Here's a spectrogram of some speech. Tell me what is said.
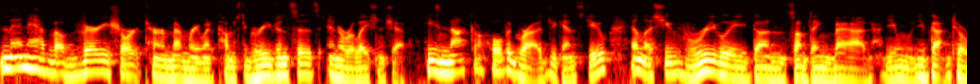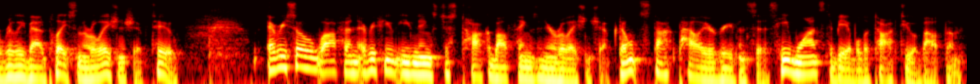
Men have a very short term memory when it comes to grievances in a relationship. He's not going to hold a grudge against you unless you've really done something bad. You, you've gotten to a really bad place in the relationship, too every so often, every few evenings, just talk about things in your relationship. Don't stockpile your grievances. He wants to be able to talk to you about them.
